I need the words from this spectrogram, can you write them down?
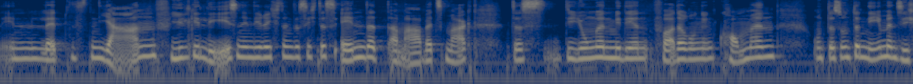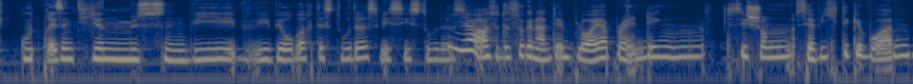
in den letzten Jahren viel gelesen in die Richtung, dass sich das ändert am Arbeitsmarkt, dass die Jungen mit ihren Forderungen kommen und das Unternehmen sich gut präsentieren müssen. Wie, wie beobachtest du das? Wie siehst du das? Ja, also das sogenannte Employer Branding, das ist schon sehr wichtig geworden,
